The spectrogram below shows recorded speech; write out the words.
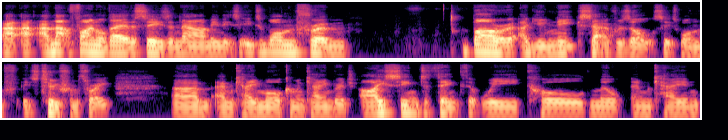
uh, and that final day of the season. Now, I mean, it's it's one from bar a unique set of results. It's one. It's two from three um, MK Morecambe and Cambridge. I seem to think that we called Milk MK and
